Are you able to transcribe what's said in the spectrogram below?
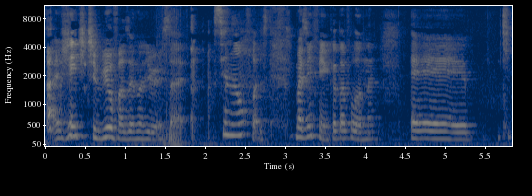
a gente te viu fazendo aniversário. Se não, foda-se. Mas enfim, o que eu tava falando, né? É, que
